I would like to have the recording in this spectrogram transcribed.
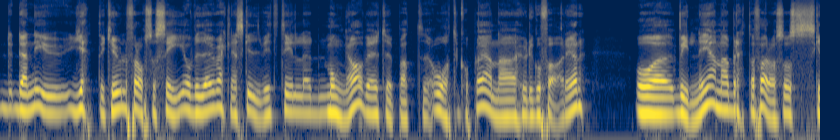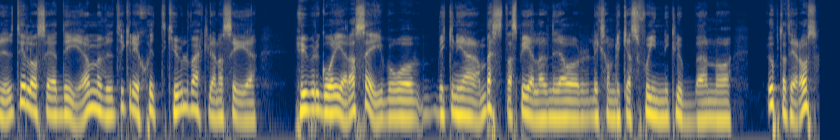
den är ju jättekul för oss att se och vi har ju verkligen skrivit till många av er typ att återkoppla gärna hur det går för er. Och vill ni gärna berätta för oss och skriv till oss i ett DM. Vi tycker det är skitkul verkligen att se hur går era save och vilken är er bästa spelare ni har liksom lyckats få in i klubben och uppdatera oss.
